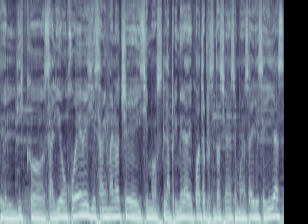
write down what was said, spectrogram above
el disco salió un jueves y esa misma noche hicimos la primera de cuatro presentaciones en Buenos Aires seguidas.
